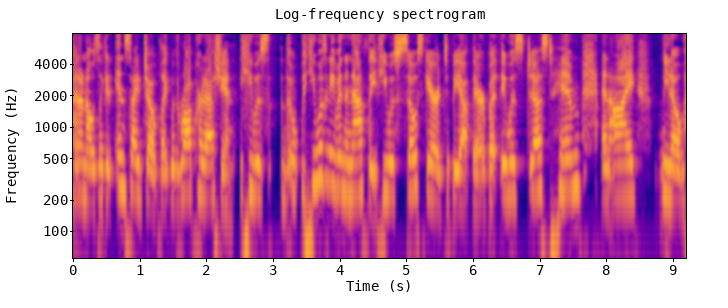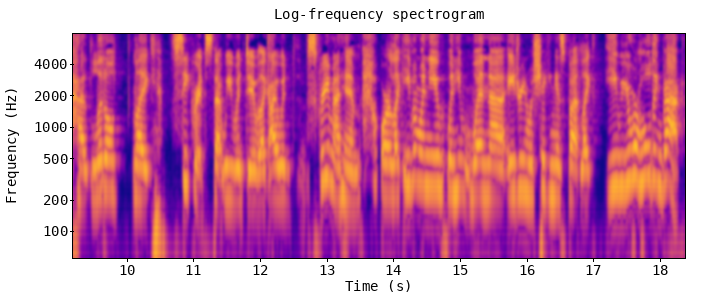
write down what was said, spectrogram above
I don't know, it's like an inside joke, like with Rob Kardashian. He was, he wasn't even an athlete. He was so scared to be out there, but it was just him and I, you know, had little like secrets that we would do. Like I would scream at him, or like even when you when he when uh, Adrian was shaking his butt, like you, were holding back.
